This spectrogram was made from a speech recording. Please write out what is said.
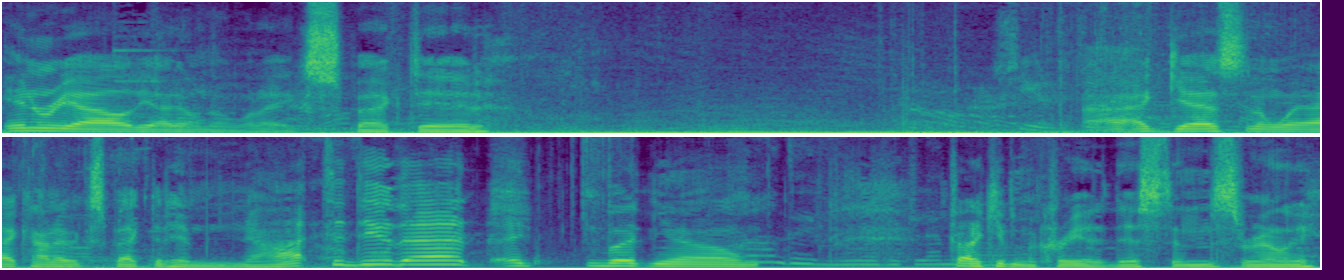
In reality, I don't know what I expected. I guess in a way I kind of expected him not to do that, I, but you know, try to keep mort. McCree at a distance, really.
